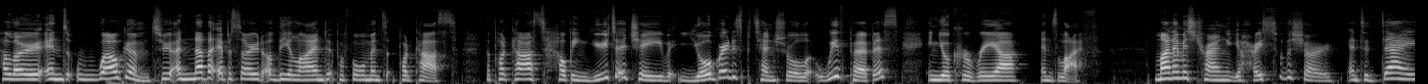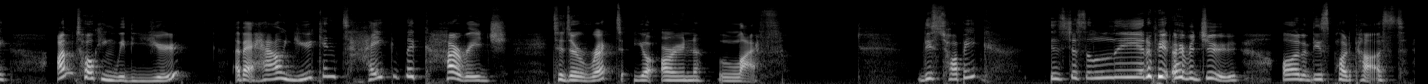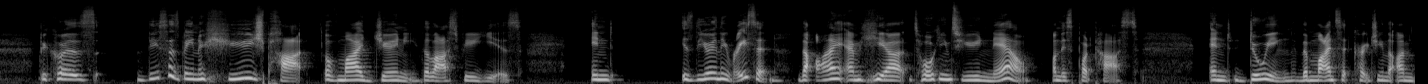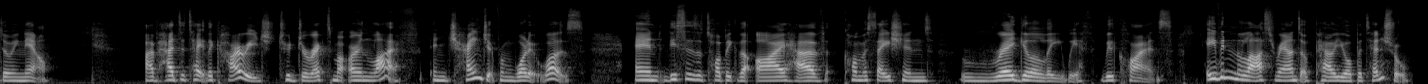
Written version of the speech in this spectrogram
Hello, and welcome to another episode of the Aligned Performance Podcast, the podcast helping you to achieve your greatest potential with purpose in your career and life. My name is Trang, your host for the show, and today I'm talking with you about how you can take the courage to direct your own life. This topic is just a little bit overdue on this podcast because this has been a huge part of my journey the last few years and is the only reason that I am here talking to you now on this podcast and doing the mindset coaching that I'm doing now. I've had to take the courage to direct my own life and change it from what it was. And this is a topic that I have conversations regularly with with clients. Even in the last round of Power Your Potential,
